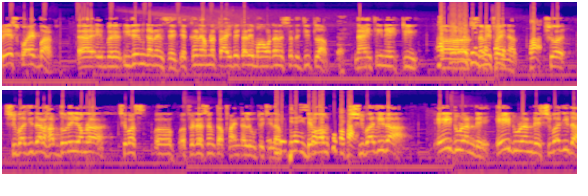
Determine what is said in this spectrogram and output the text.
বেশ কয়েকবার ইডেন গার্ডেন্সে যেখানে আমরা টাইবেকারে মাওয়াডানের সাথে জিতলাম নাইনটিন এইটটি সেমিফাইনাল। শিবাজিদার হাত ধরেই আমরা সেবার ফেডারেশন কাপ ফাইনালে উঠেছিলাম এবং। শিবাজিদা এই ডুরান্ডে এই ডুরান্ডে শিবাজিদা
